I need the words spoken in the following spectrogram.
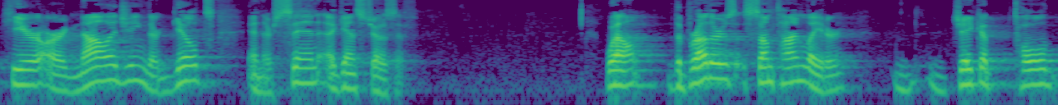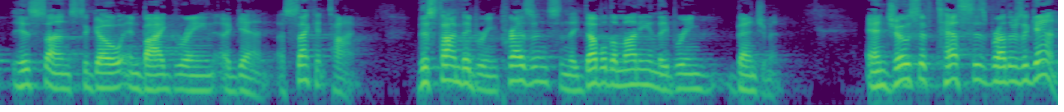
here are acknowledging their guilt and their sin against Joseph. Well, the brothers, sometime later, Jacob told his sons to go and buy grain again, a second time. This time they bring presents and they double the money and they bring Benjamin. And Joseph tests his brothers again.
